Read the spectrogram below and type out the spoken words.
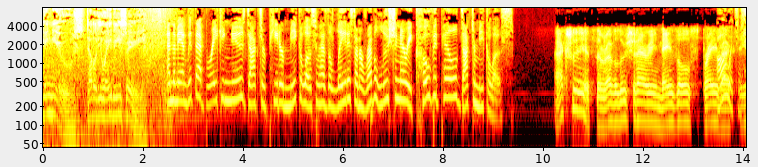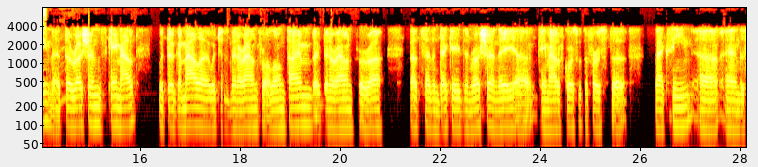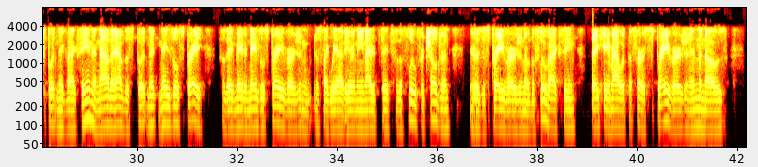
Breaking news, WABC. And the man with that breaking news, Dr. Peter Michalos, who has the latest on a revolutionary COVID pill. Dr. Michalos. Actually, it's the revolutionary nasal spray Oh, vaccine that the Russians came out with the Gamaleya, which has been around for a long time. They've been around for uh, about seven decades in Russia, and they uh, came out, of course, with the first uh, vaccine uh, and the Sputnik vaccine, and now they have the Sputnik nasal spray. So they've made a nasal spray version, just like we have here in the United States for the flu for children. There is a spray version of the flu vaccine. They came out with the first spray version in the nose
